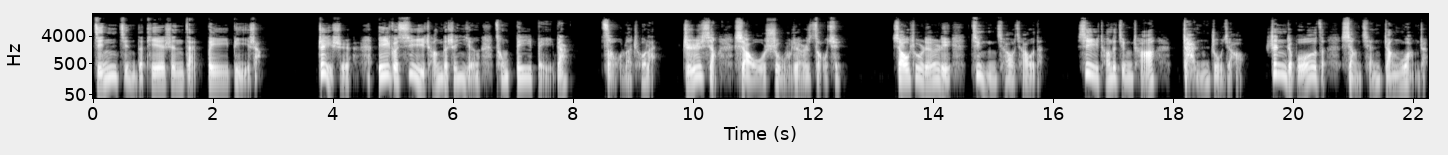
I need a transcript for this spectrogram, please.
紧紧的贴身在碑壁上。这时，一个细长的身影从碑北边走了出来，直向小树林走去。小树林里静悄悄的，细长的警察站住脚，伸着脖子向前张望着。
